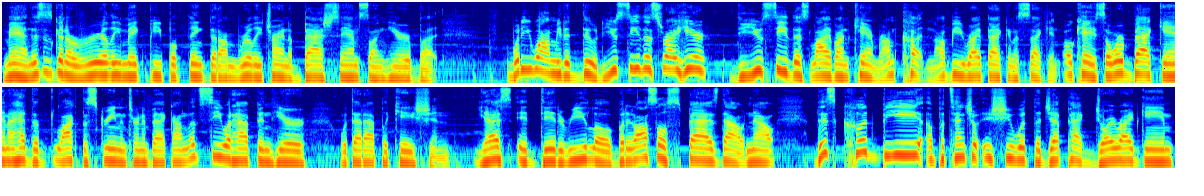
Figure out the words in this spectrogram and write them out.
Man, this is going to really make people think that I'm really trying to bash Samsung here, but what do you want me to do? Do you see this right here? Do you see this live on camera? I'm cutting. I'll be right back in a second. Okay, so we're back in. I had to lock the screen and turn it back on. Let's see what happened here with that application. Yes, it did reload, but it also spazzed out. Now, this could be a potential issue with the Jetpack Joyride game,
